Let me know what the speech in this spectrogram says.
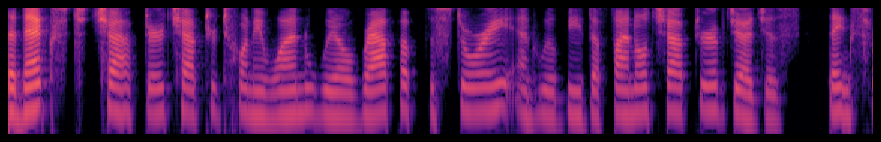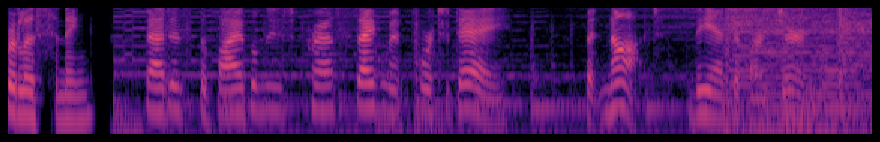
The next chapter, chapter 21, will wrap up the story and will be the final chapter of Judges. Thanks for listening. That is the Bible News Press segment for today, but not the end of our journey.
